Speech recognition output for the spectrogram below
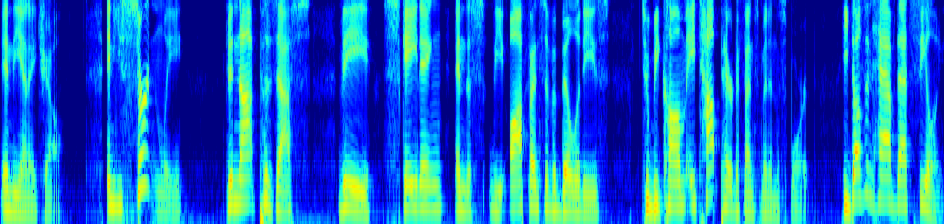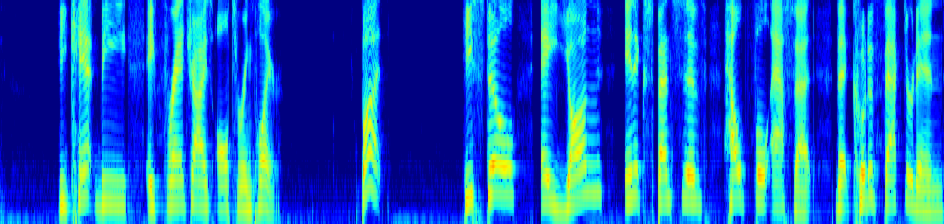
in the NHL. And he certainly did not possess the skating and the, the offensive abilities to become a top pair defenseman in the sport. He doesn't have that ceiling. He can't be a franchise altering player. But he's still a young, inexpensive, helpful asset that could have factored in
